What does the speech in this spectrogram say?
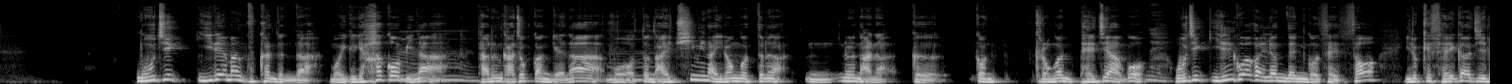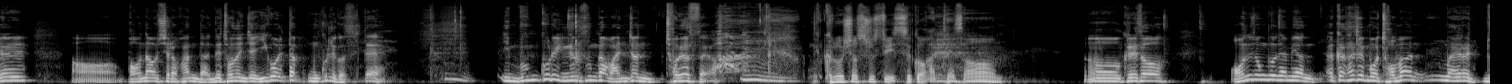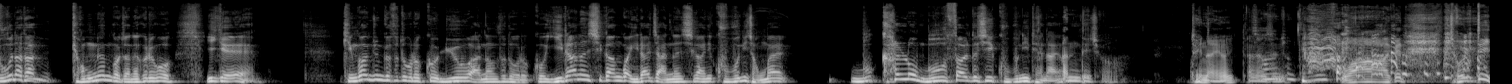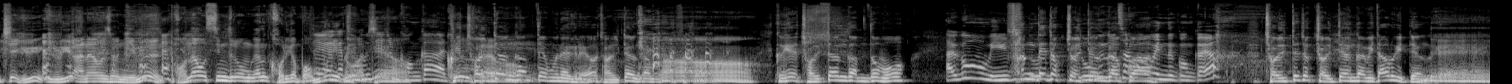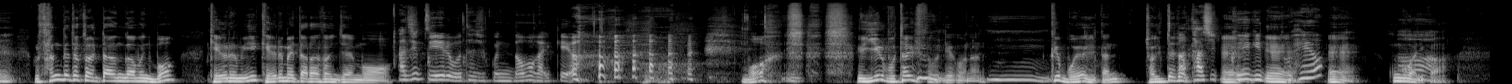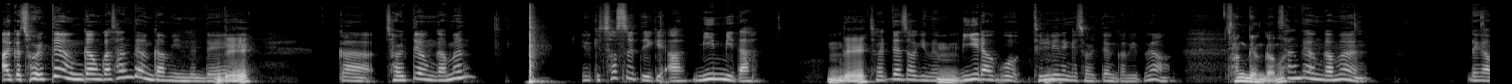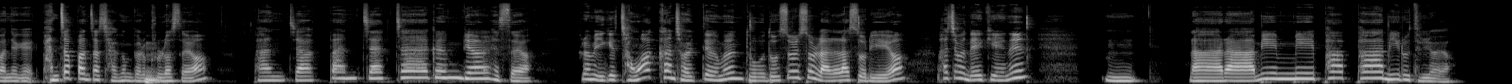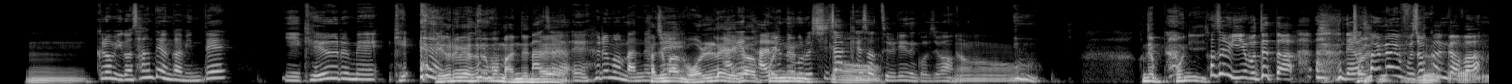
오직 일에만 국한된다. 뭐 이게 학업이나 음. 다른 가족 관계나 뭐 음. 어떤 나의 취미나 이런 것들은 은 안, 그, 건 그런 건 배제하고 네. 오직 일과 관련된 것에서 이렇게 세 가지를 어, 번아웃이라고 한다. 근데 저는 이제 이걸 딱 문구를 읽었을 때 이 문구를 읽는 순간 완전 저였어요. 음. 그러셨을 수 있을 것 같아서. 어, 그래서 어느 정도냐면, 아까 사실 뭐 저만 아니라 누구나 다 겪는 거잖아요. 그리고 이게 김광준 교수도 그렇고 류 아나운서도 그렇고 일하는 시간과 일하지 않는 시간이 구분이 정말 무, 칼로 무 썰듯이 구분이 되나요? 안 되죠. 되나요? 저는 아나운서님? 좀 되는 와, 그 절대 진짜 류, 류 아나운서님은 번아웃 신드롬과는 거리가 먼 분일 네, 약간 것 정신이 같아요. 좀 건강하죠. 그 그러니까요. 절대음감 때문에 그래요. 절대음감. 아, 그게 절대음감도 뭐 알고 보면 일부 상대적 노- 절대음감과 노는 것처럼 하고 있는 건가요? 절대적 절대음감이 따로 있대요. 그게. 네. 그리고 상대적 절대음감은 뭐 게으름이 게으름에 따라서 이제 뭐 아직도 이해를 못 하셨군요. 넘어갈게요. 뭐 이해를 못 하겠어 근데 이거는 음. 그게 뭐예요 일단 절대적 아, 다시 그 얘기 또 해요? 예 궁금하니까 아, 그러니까 절대 음감과 상대 음감이 있는데, 네. 그러니까 절대 음감은 이렇게 쳤을 때 이게 아 미입니다. 음. 네. 절대적인 음. 미라고 들리는 게 절대 음감이고요. 상대 음감은 상대 음감은 내가 만약에 반짝반짝 작은 별을 음. 불렀어요. 반짝반짝 작은 별 했어요. 그러면 이게 정확한 절대음은 도도 쏠쏠 랄라 소리예요. 하지만 내 귀에는 음 라라 미미 파파 미로 들려요. 음, 그럼 이건 상대 음감인데 이 게으름의 게, 게으름의 흐름은 맞는데 맞아요. 예, 흐름은 맞는데 하지만 원래 아예 얘가 갖고 다른 있는 음으로 시작해서 어, 들리는 거죠. 어. 음. 근데 본인 선생님 이해 못했다. 내가 절- 설명이 부족한가 봐.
